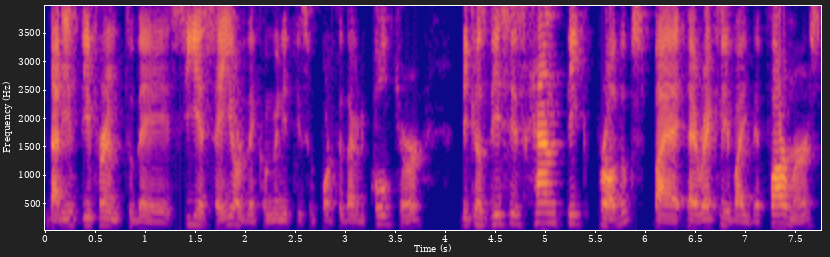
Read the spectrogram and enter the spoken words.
that is different to the CSA or the community supported agriculture because this is hand-picked products by directly by the farmers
